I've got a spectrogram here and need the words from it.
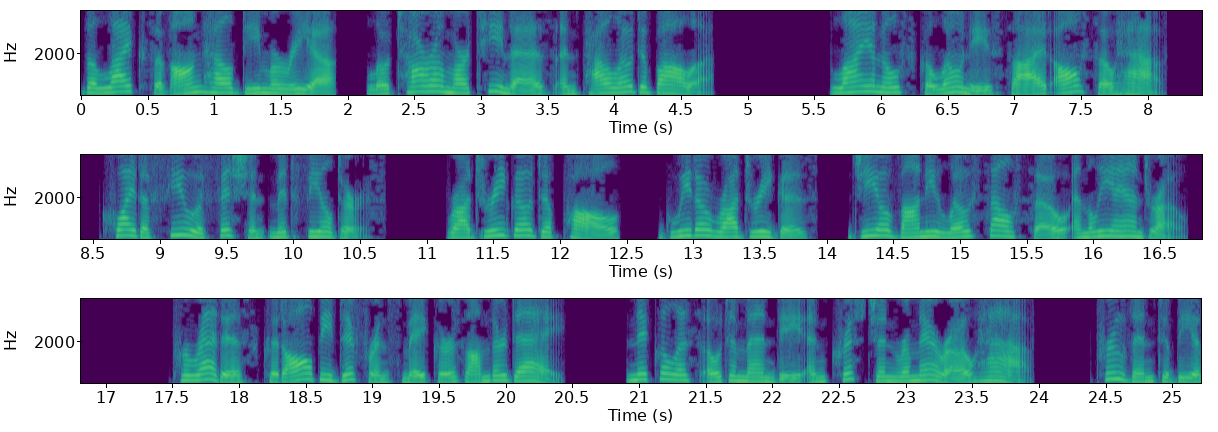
the likes of Angel Di Maria, Lautaro Martinez and Paulo Dybala. Lionel Scaloni's side also have quite a few efficient midfielders. Rodrigo de Paul, Guido Rodriguez, Giovanni Lo Celso and Leandro Paredes could all be difference makers on their day. Nicolas Otamendi and Cristian Romero have proven to be a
